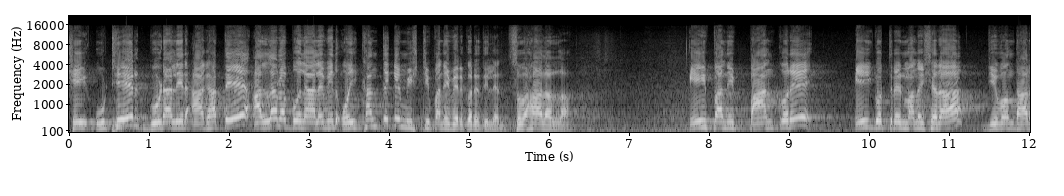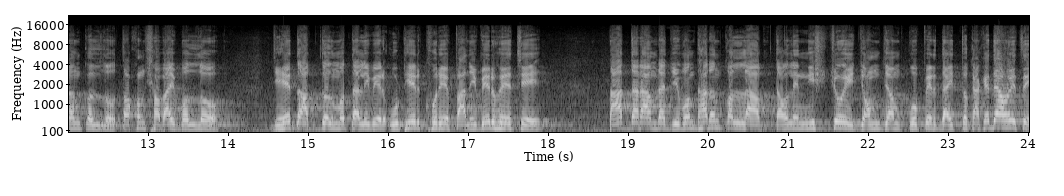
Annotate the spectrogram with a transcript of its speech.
সেই উঠের গোড়ালির আঘাতে আল্লাহ রাব্বুল আলমীর ওইখান থেকে মিষ্টি পানি বের করে দিলেন। সুবাহান আল্লাহ এই পানি পান করে এই গোত্রের মানুষেরা জীবন ধারণ করল। তখন সবাই বলল, যেহেতু আব্দুল মোতালিবের উঠের খুঁড়ে পানি বের হয়েছে, তার দ্বারা আমরা জীবন ধারণ করলাম, তাহলে নিশ্চয়ই জমজম কোপের দায়িত্ব কাকে দেওয়া হয়েছে?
